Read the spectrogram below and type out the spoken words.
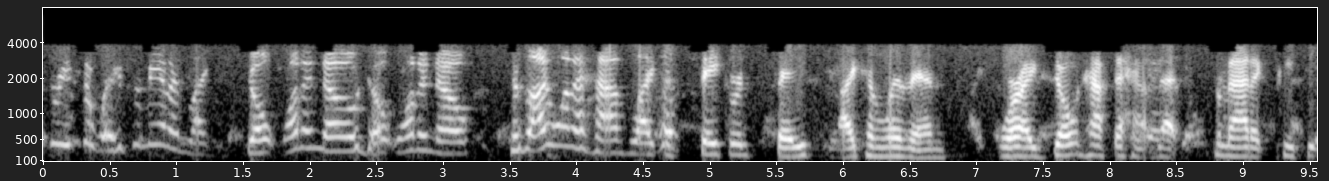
streets away from me, and I'm like, don't want to know, don't want to know, because I want to have like a sacred space I can live in where I don't have to have that traumatic PTSD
